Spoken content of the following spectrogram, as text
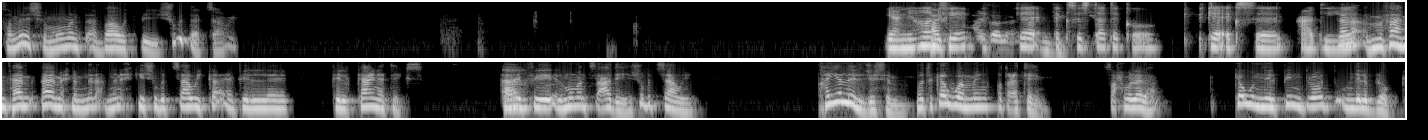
summation moment about B شو بدها تساوي؟ يعني هون في عندك x static و k x عادية لا لا ما فاهم فاهم فاهم إحنا بدنا بدنا نحكي شو بتساوي في ال في ال kinetics هاي آه. في ال moments عادية شو بتساوي؟ تخيل لي الجسم متكون من قطعتين صح ولا لا؟ تكون من ال bent rod ومن ال block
